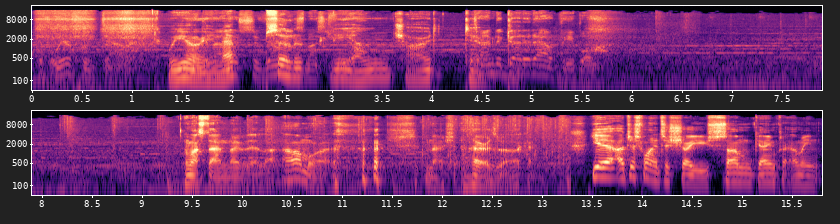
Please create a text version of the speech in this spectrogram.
If we're freaked out, We are in about how civilians must absolutely feel. uncharted time to territory. gut it out, people. Am I standing over there like, oh, I'm alright? no, sh- her as well, okay. Yeah, I just wanted to show you some gameplay. I mean,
